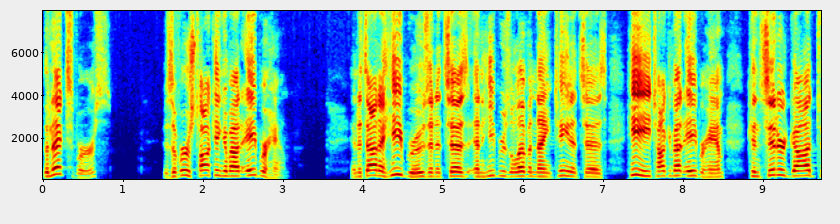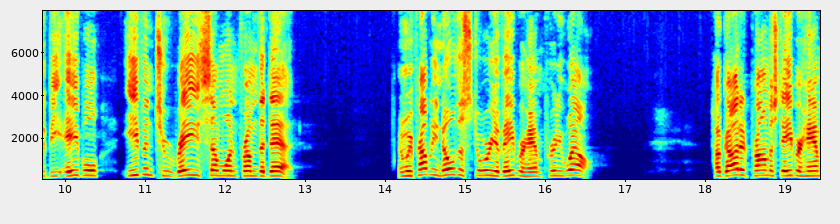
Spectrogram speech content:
The next verse is a verse talking about Abraham. And it's out of Hebrews, and it says in Hebrews 11 19, it says, He, talking about Abraham, considered God to be able even to raise someone from the dead. And we probably know the story of Abraham pretty well. How God had promised Abraham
